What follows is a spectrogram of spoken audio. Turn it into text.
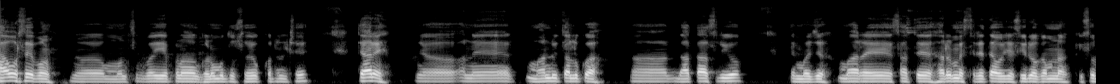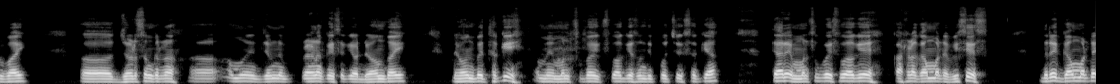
આ વર્ષે પણ મનસુખભાઈએ પણ ઘણો બધો સહયોગ કરેલ છે. ત્યારે અને માંડવી તાલુકા દાતાશ્રીઓ તેમજ મારે સાથે હરમેશ રહેતા હોય છે શિરો ગામના કિશોરભાઈ જળશંકરના અમે જેમને પ્રેરણા કહી શકીએ દેવાનભાઈ દેવનભાઈ થકી અમે મનસુખભાઈ સુવાગે સુધી પહોંચી શક્યા. ત્યારે મનસુખભાઈ સુવાગે કાઠલા ગામ માટે વિશેષ, દરેક ગામ માટે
